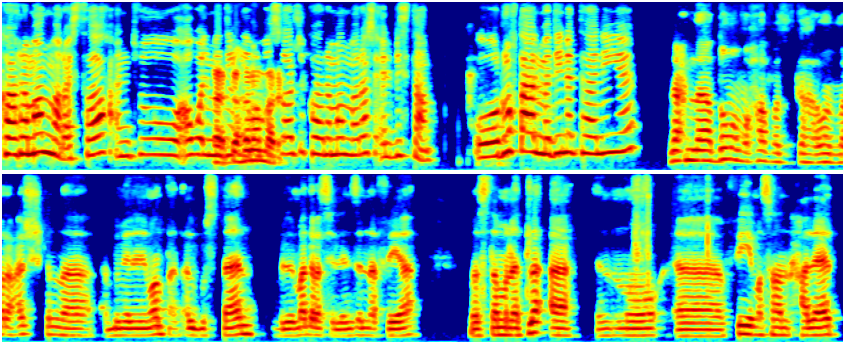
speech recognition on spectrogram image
كهرمان صح؟ أنتوا أول آه، مدينة كهرمان مرش وصلتوا كهرمان مرش ألبستان. ورحت على المدينة الثانية نحن ضمن محافظة كهروان مرعش كنا بمنطقة البستان بالمدرسة اللي نزلنا فيها. بس لما نتلقى إنه آه، في مثلا حالات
